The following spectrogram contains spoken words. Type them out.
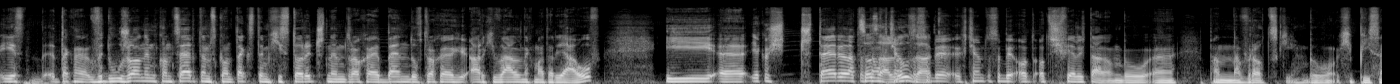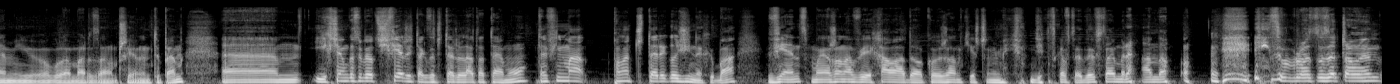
Jest e, tak wydłużonym koncertem z kontekstem historycznym, trochę bendów, trochę archiwalnych materiałów. I e, jakoś cztery lata Co temu za chciałem, to sobie, chciałem to sobie od, odświeżyć. Tak, on był e, pan Nawrocki, był hipisem i w ogóle bardzo przyjemnym typem. Em, I chciałem go sobie odświeżyć tak ze cztery lata temu. Ten film ma ponad 4 godziny chyba, więc moja żona wyjechała do koleżanki, jeszcze nie mieliśmy dziecka wtedy, wstałem rano i po prostu zacząłem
